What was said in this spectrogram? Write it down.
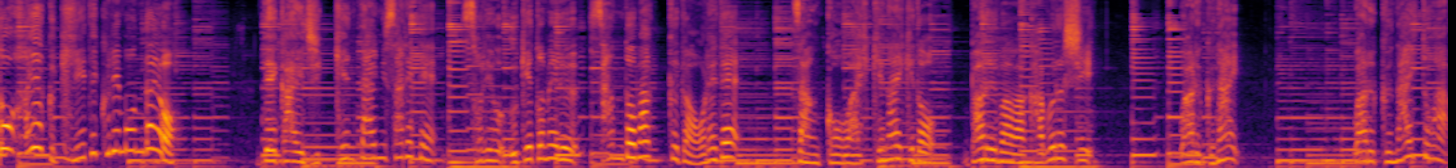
当早く消えてくれもんだよ。でかい実験体にされてそれを受け止めるサンドバッグが俺で。残光は引けないけどバルバはかぶるし悪くない。悪くないとは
